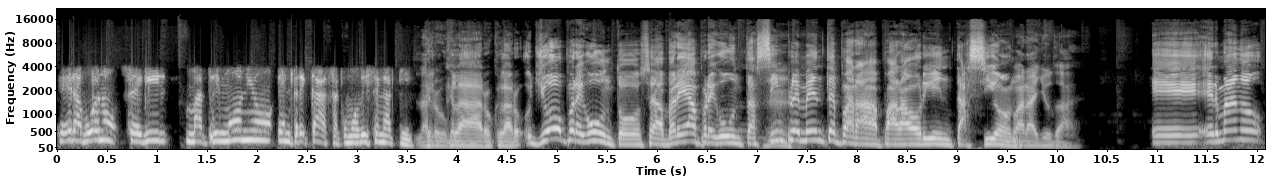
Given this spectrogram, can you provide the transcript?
Era bueno seguir matrimonio entre casa, como dicen aquí. Claro, claro. Yo pregunto, o sea, Brea pregunta simplemente para, para orientación. Para ayudar. Eh, hermano,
